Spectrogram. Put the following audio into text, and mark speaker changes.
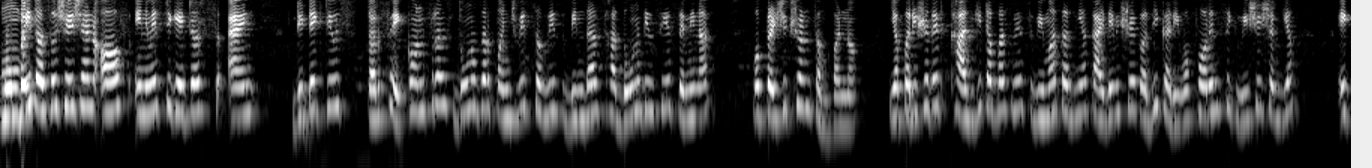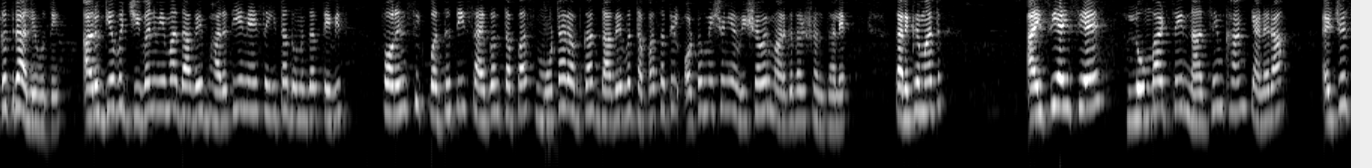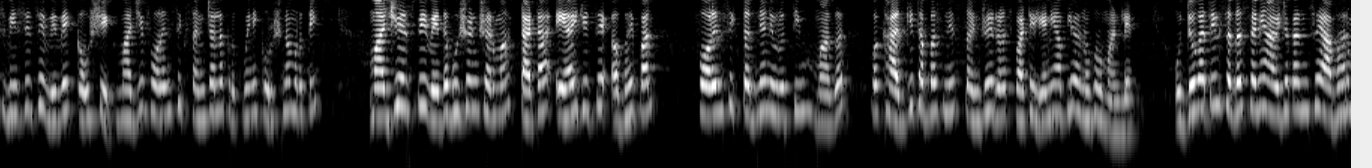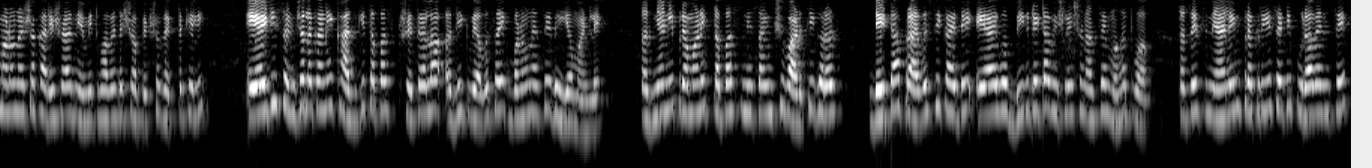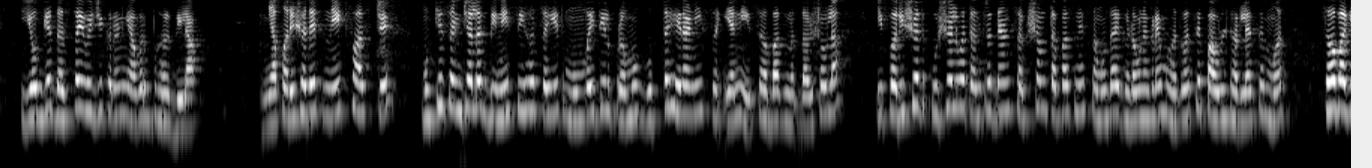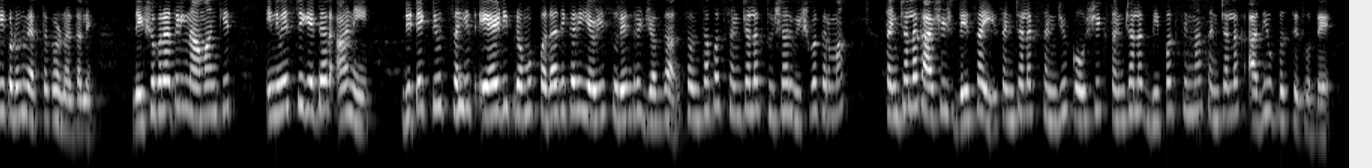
Speaker 1: मुंबईत association of investigators and detectives तर्फे conference दोन हजार पंचवीस सव्वीस बिंदास हा दोन दिवसीय सेमिनार व प्रशिक्षण संपन्न. या परिषदेत खाजगी तपासणीस विमा तज्ज्ञ कायदेविषयक अधिकारी व फॉरेन्सिक विशेषज्ञ एकत्र आले होते. आरोग्य व जीवन विमा दावे भारतीय न्यायसंहिता दोन हजार तेवीस फॉरेन्सिक पद्धती सायबर तपास मोटार अपघात दावे व तपासातील ऑटोमेशन या विषयावर मार्गदर्शन झाले. कार्यक्रमात I C I C I लोंबार्डचे Nazim Khan Canara H S B सीचे विवेक कौशिक माजी फॉरेन्सिक संचालक रुक्मिणी कृष्णमूर्ती माजी S P Vedbhushan Sharma Tata A I जीचे अभयपाल फॉरेन्सिक तज्ज्ञ निवृत्ती मागर व खाजगी तपासणीस संजय रस पाटील यांनी आपले अनुभव मांडले. उद्योगातील सदस्यांनी आयोजकांचे आभार मानून अशा कार्यशाळा नियमित व्हाव्यात अशी अपेक्षा व्यक्त केली. ए आय डी संचालकाने खाजगी तपास क्षेत्राला अधिक व्यावसायिक बनवण्याचे ध्येय मांडले. तज्ज्ञांनी प्रमाणित तपासनिसांची वाढती गरज डेटा प्रायव्हसी कायदे ए आय व बिग डेटा विश्लेषणाचे महत्त्व तसेच न्यायालयीन प्रक्रियेसाठी पुराव्यांचे योग्य दस्तऐवजीकरण यावर भर दिला. या परिषदेत नेट फास्टचे मुख्य संचालक दिनेश सिंह सहित मुंबईतील प्रमुख गुप्तहेरांनी स यांनी सहभाग न- दर्शवला. ही परिषद कुशल व तंत्रज्ञान सक्षम तपासणी समुदाय घडवण्याकडे महत्त्वाचे पाऊल ठरल्याचे मत सहभागीकडून व्यक्त करण्यात आले. देशभरातील नामांकित इन्व्हेस्टिगेटर आणि डिटेक्टिव्ह सहित ए आय डी प्रमुख पदाधिकारी यावेळी सुरेंद्र जग्गा संस्थापक संचालक तुषार विश्वकर्मा संचालक आशिष देसाई संचालक संजीव कौशिक संचालक दीपक सिन्हा संचालक आदी उपस्थित होते.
